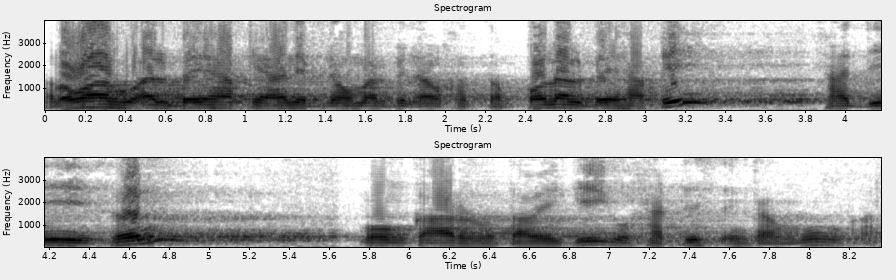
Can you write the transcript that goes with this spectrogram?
Rawahu al-Baihaqi an Ibnu Umar bin Al-Khattab. Qala al-Baihaqi hadithun mungkar utawi iki iku hadis ingkang mungkar.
